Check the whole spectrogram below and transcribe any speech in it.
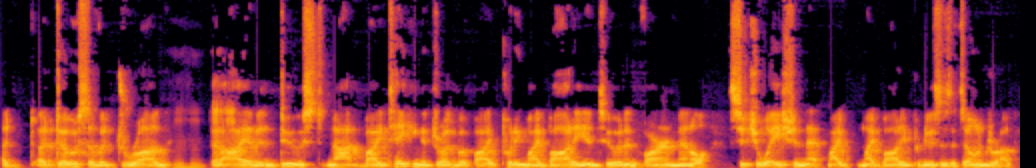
a, a dose of a drug mm-hmm. that I have induced, not by taking a drug, but by putting my body into an environmental situation that my my body produces its own drug.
